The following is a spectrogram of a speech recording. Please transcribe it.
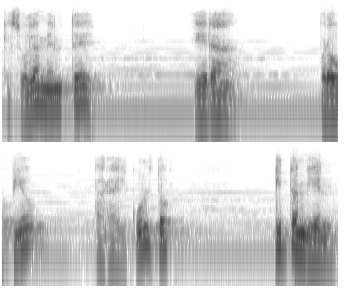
que solamente era propio para el culto y también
